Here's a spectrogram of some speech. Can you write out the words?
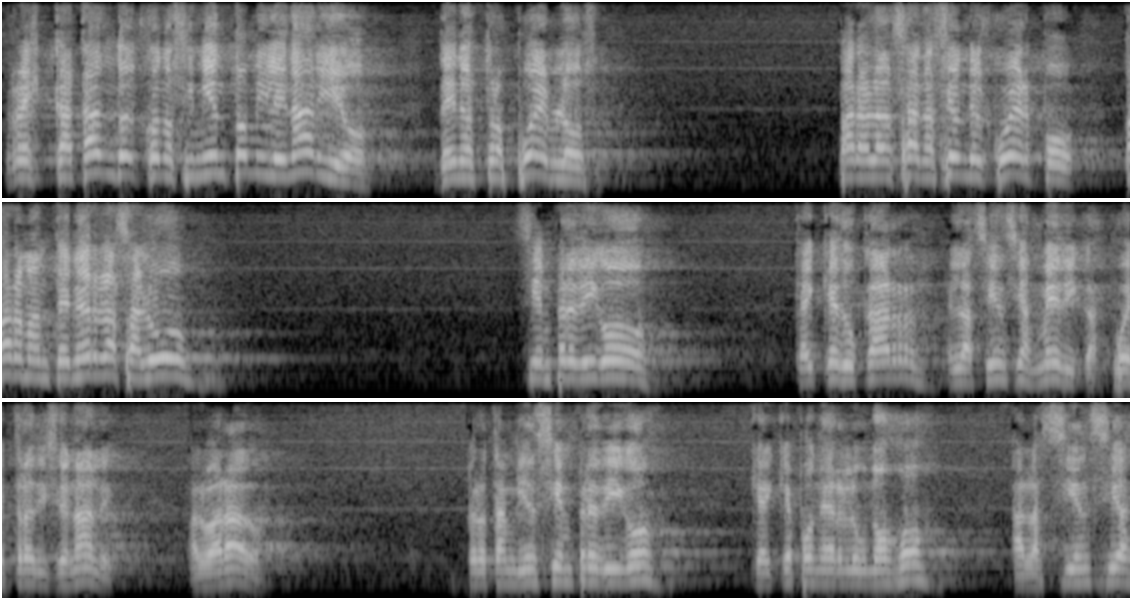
rescatando el conocimiento milenario de nuestros pueblos para la sanación del cuerpo, para mantener la salud. Siempre digo que hay que educar en las ciencias médicas, pues tradicionales, Alvarado. Pero también siempre digo que hay que ponerle un ojo a las ciencias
